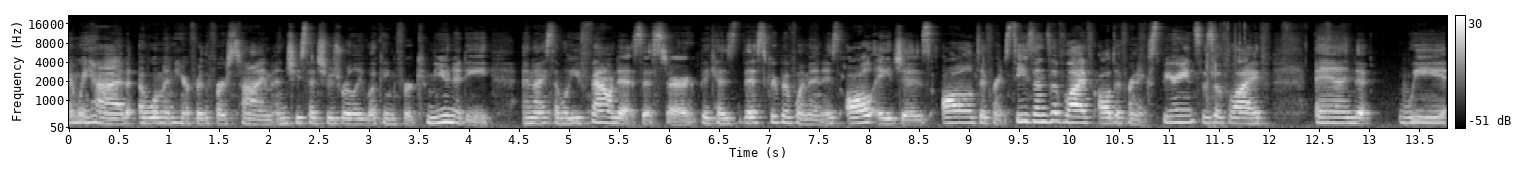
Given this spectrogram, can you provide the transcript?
and we had a woman here for the first time, and she said she was really looking for community. And I said, "Well, you found it, sister, because this group of women is all ages, all different seasons of life, all different experiences of life, and we."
